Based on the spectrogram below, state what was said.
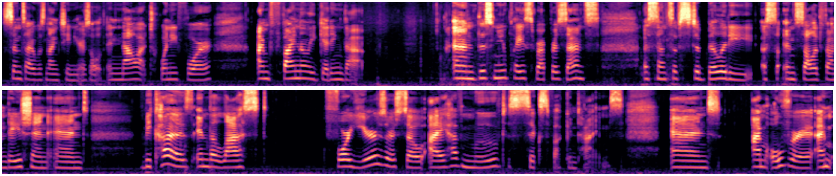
since I was 19 years old. And now at 24, I'm finally getting that. And this new place represents a sense of stability and solid foundation. And because in the last four years or so, I have moved six fucking times. And I'm over it. I'm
